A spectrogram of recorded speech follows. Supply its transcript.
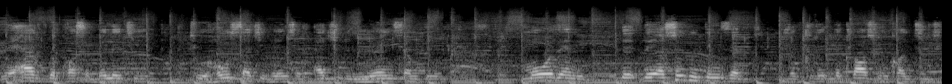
we have the possibility to host such events and actually learn something more than there are certain things that the, the classroom can't teach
